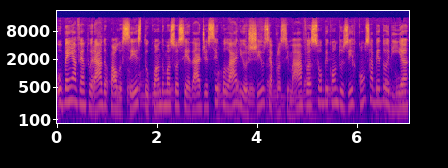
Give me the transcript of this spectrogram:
o bem-aventurado Paulo VI, quando uma sociedade secular e hostil se aproximava, soube conduzir com sabedoria,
